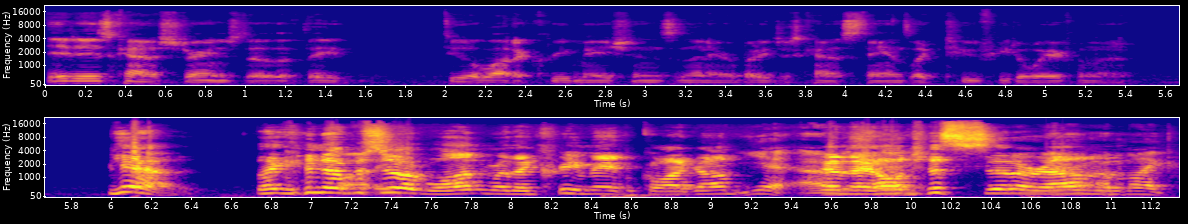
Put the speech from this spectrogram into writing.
it is kind of strange though that they do a lot of cremations and then everybody just kind of stands like two feet away from the Yeah, like in episode one where they cremate Qui Gon. yeah and they all just sit around Yeah, I'm like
